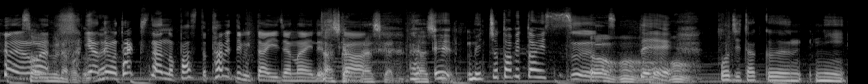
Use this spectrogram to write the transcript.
そういうふうなことね。いやでもタクさんのパスタ食べてみたいじゃないですか。確かに確かに確かに。えめっちゃ食べたいっすっうんうんつってうん。うんご自宅に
